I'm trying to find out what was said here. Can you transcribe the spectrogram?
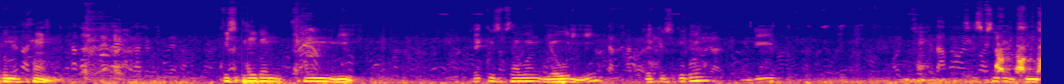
88번 칸 98번 상미 194번 여울이 199번 리카 77번 진주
